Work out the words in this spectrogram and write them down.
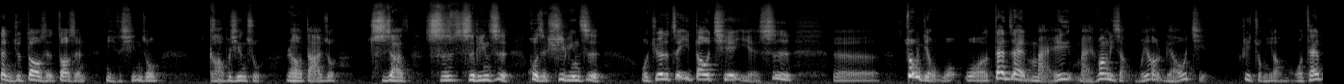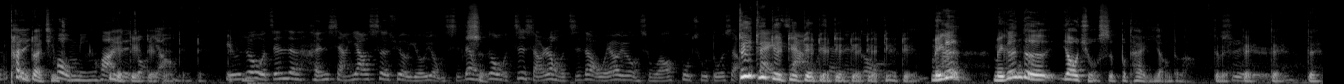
那你就造成造成你的心中搞不清楚，然后大家说实际上实实坪制或者虚坪制，我觉得这一刀切也是呃重点我。我我但在买买方立场，我要了解最重要嘛，我才判断清楚。透明化最重要。对对对对对对。比如说我真的很想要社区有游泳池，但我跟我至少让我知道我要游泳池我要付出多少。对对对对对对对对对对对。每个人每个人的要求是不太一样的啦，对不对？对对对。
